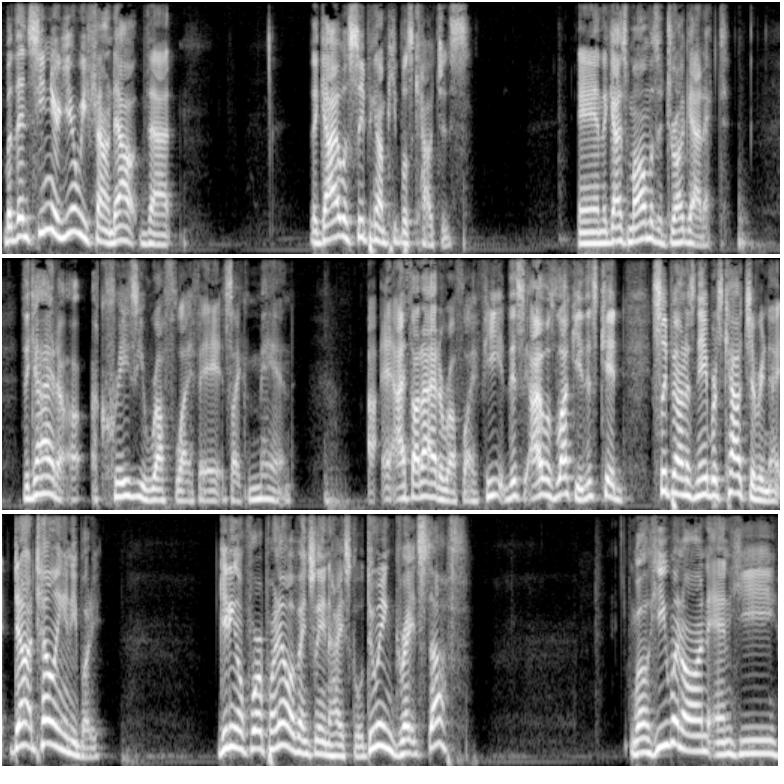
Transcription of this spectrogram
But then senior year, we found out that the guy was sleeping on people's couches, and the guy's mom was a drug addict. The guy had a, a crazy rough life. It's like, man, I, I, thought I had a rough life. He, this, I was lucky. This kid sleeping on his neighbor's couch every night, not telling anybody getting a 4.0 eventually in high school, doing great stuff. Well, he went on and he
